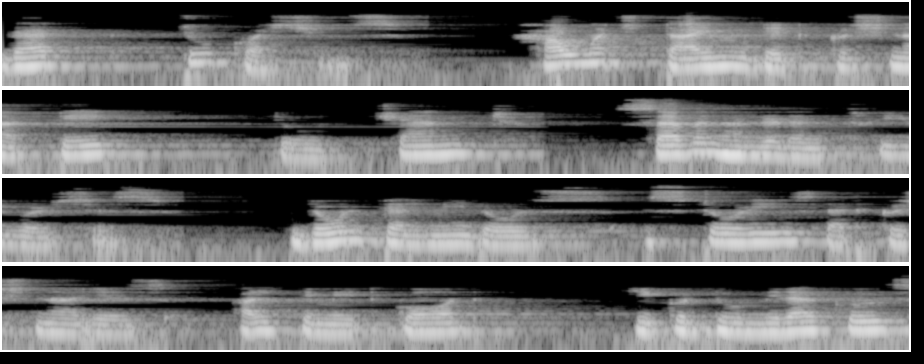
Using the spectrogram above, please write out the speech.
that two questions. How much time did Krishna take to chant 703 verses? Don't tell me those stories that Krishna is ultimate God he could do miracles,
